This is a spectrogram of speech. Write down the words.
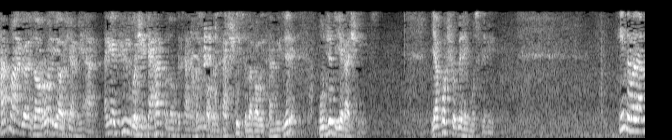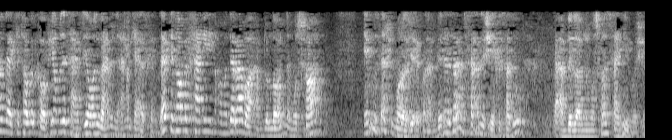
اما اگر ازا رو یا جمعیان اگر جوری باشه که هر کدام به تنهایی قابل تشخیص و قابل تمیزه اونجا دیگه قش نیست. یا با شبه مسلمین این دو الان در کتاب کافی آمده تحضیح آمده و همین همین که از کرد در کتاب فقیه آمده روا عبدالله ابن مسکان امروز مراجعه کنم. به نظرم سند شیخ صدوق و عبدالله ابن مسکان صحیح باشه.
